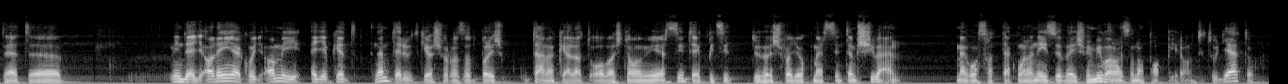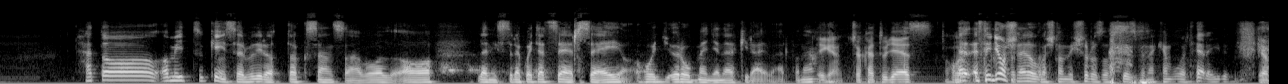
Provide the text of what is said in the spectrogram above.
Tehát mindegy, a lényeg, hogy ami egyébként nem derült ki a sorozatból, és utána kellett olvasnom, amiért szintén picit dühös vagyok, mert szerintem simán megoszthatták volna nézővel is, hogy mi van azon a papíron. Ti tudjátok? Hát a, amit kényszerből irattak Sansával a Lannisterek, vagy hát Cersei, hogy Rob menjen el királyvárba, nem? Igen, csak hát ugye ez... Hol... E- Ezt én gyorsan elolvastam még sorozat közben, nekem volt erre idő. Ja.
